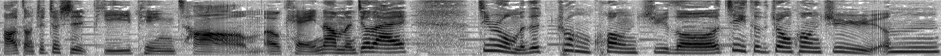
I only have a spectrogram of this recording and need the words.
好，总之就是批评 Tom。OK，那我们就来。进入我们的状况剧喽。这一次的状况剧，嗯，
